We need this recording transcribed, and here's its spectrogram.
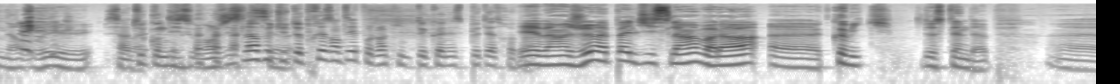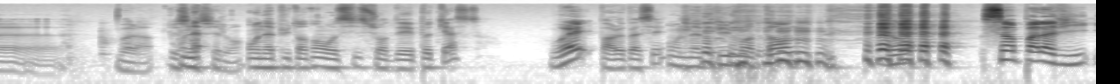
Non, oui, oui, oui. C'est un truc qu'on te dit souvent. Gislain, C'est peux-tu te présenter pour les gens qui ne te connaissent peut-être pas Eh ben, je m'appelle Gislain, voilà, euh, comique de stand-up. Euh, voilà, On a- essentiellement. On a pu t'entendre aussi sur des podcasts Ouais, par le passé. on a pu m'entendre dans Sympa la vie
